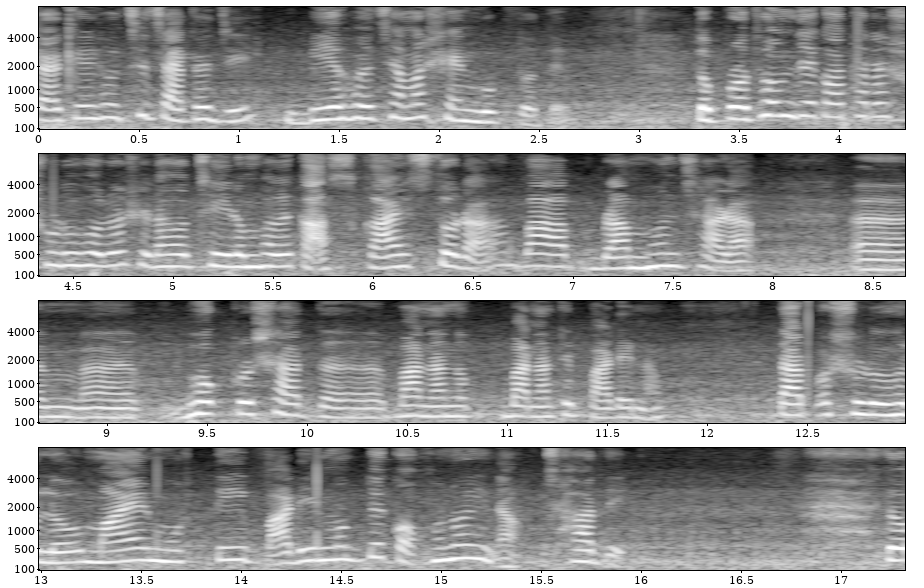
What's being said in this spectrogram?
টাইটেল হচ্ছে চ্যাটার্জি, বিয়ে হয়েছে আমার সেনগুপ্ততে। তো প্রথম যে কথাটা শুরু হলো সেটা হচ্ছে এরমভাবে কাস কায়স্তরা বা ব্রাহ্মণ ছাড়া ভোগ প্রসাদ বানানো, বানাতে পারে না। তারপর শুরু হলো মায়ের মূর্তি বাড়ির মধ্যে কখনোই না, ছাদে। তো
